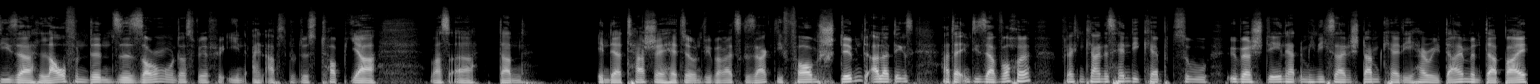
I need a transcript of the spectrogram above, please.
dieser laufenden Saison und das wäre für ihn ein absolutes Top-Jahr, was er dann in der Tasche hätte. Und wie bereits gesagt, die Form stimmt. Allerdings hat er in dieser Woche vielleicht ein kleines Handicap zu überstehen. Er hat nämlich nicht seinen Stammcaddy Harry Diamond dabei.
